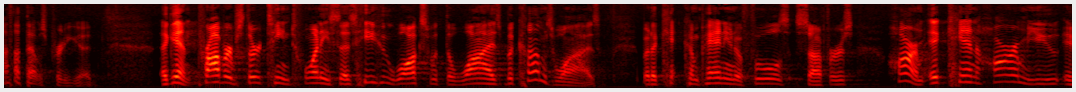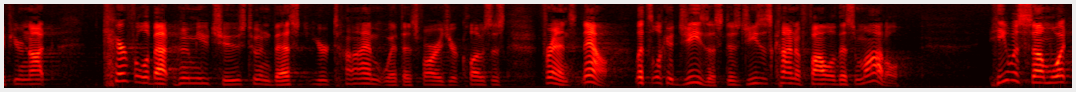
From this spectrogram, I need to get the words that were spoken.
I thought that was pretty good. Again, Proverbs 13 20 says, He who walks with the wise becomes wise, but a companion of fools suffers harm. It can harm you if you're not careful about whom you choose to invest your time with as far as your closest friends. Now, let's look at Jesus. Does Jesus kind of follow this model? He was somewhat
